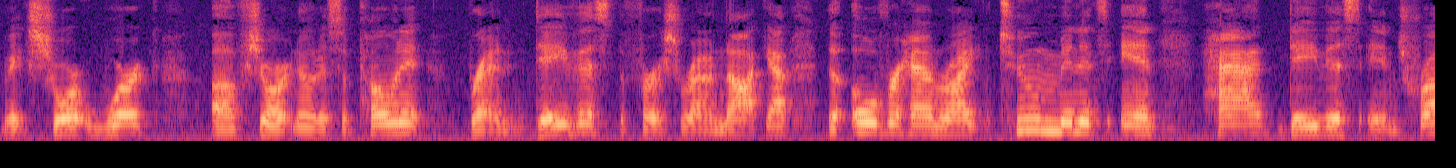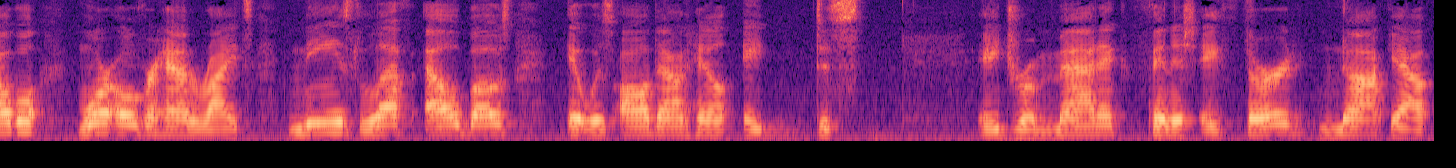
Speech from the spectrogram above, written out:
makes short work of short notice opponent. Brandon Davis, the first round knockout. The overhand right, two minutes in, had Davis in trouble. More overhand rights, knees, left elbows. It was all downhill. A dis- a dramatic finish, a third knockout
